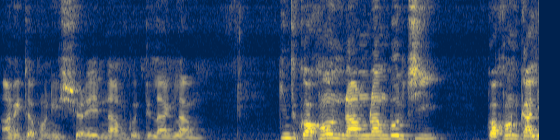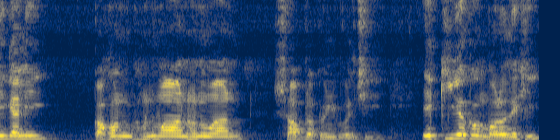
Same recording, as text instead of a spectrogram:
আমি তখন ঈশ্বরের নাম করতে লাগলাম। কিন্তু কখন রাম রাম বলছি, কখন কালী কালী, কখন হনুমান হনুমান, সব রকমই বলছি। এ কীরকম বড় দেখি?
